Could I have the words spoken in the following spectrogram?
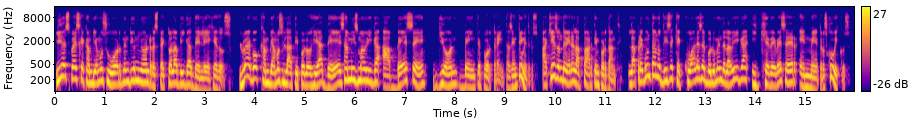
y después que cambiemos su orden de unión respecto a la viga del eje 2. Luego cambiamos la tipología de esa misma viga a BC-20 por 30 centímetros. Aquí es donde viene la parte importante. La pregunta nos dice que cuál es el volumen de la viga y que debe ser en metros cúbicos.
